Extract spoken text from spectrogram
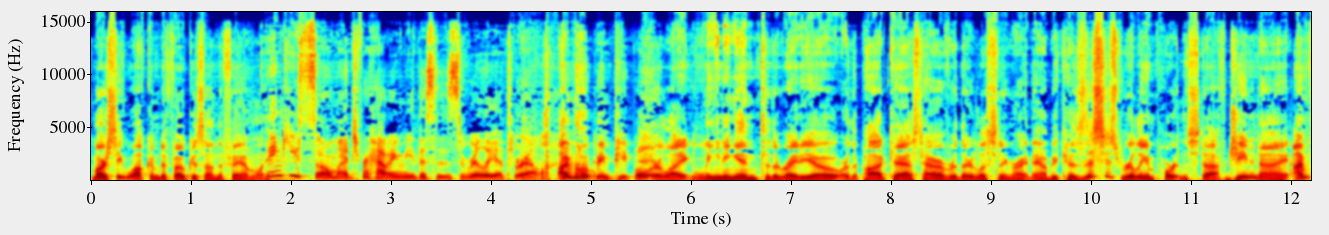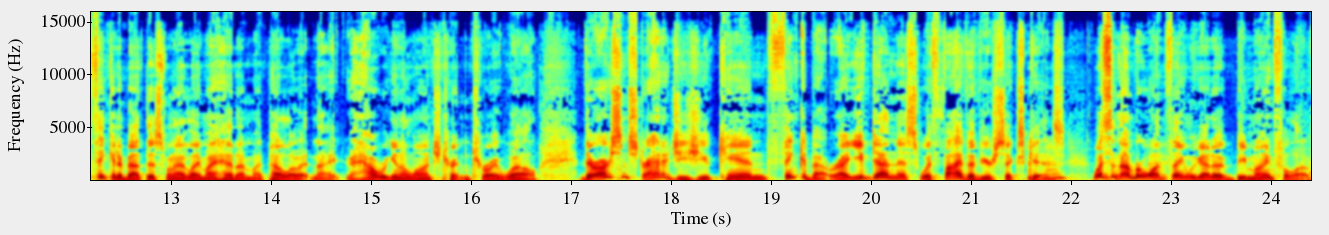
Marcy, welcome to Focus on the Family. Thank you so much for having me. This is really a thrill. I'm hoping people are like leaning into the radio or the podcast, however they're listening right now, because this is really important stuff. Jean and I, I'm thinking about this when I lay my head on my pillow at night. How are we going to launch Trent and Troy well? There are some strategies you can think about, right? You've done this with five of your six kids. Mm-hmm. What's the number one thing we got to be mindful of?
